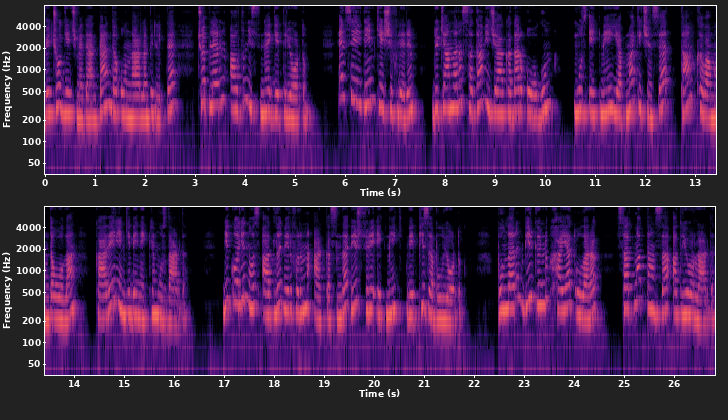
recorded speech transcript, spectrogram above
ve çok geçmeden ben de onlarla birlikte çöplerin altın üstüne getiriyordum. En sevdiğim keşiflerim dükkanların satamayacağı kadar olgun muz ekmeği yapmak içinse tam kıvamında olan kahverengi benekli muzlardı. Nikolinos adlı bir fırının arkasında bir sürü ekmek ve pizza buluyorduk. Bunların bir günlük hayat olarak satmaktansa atıyorlardı.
